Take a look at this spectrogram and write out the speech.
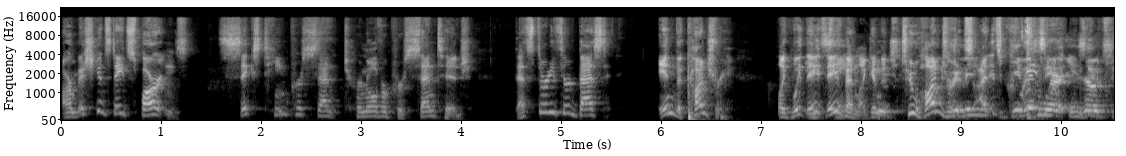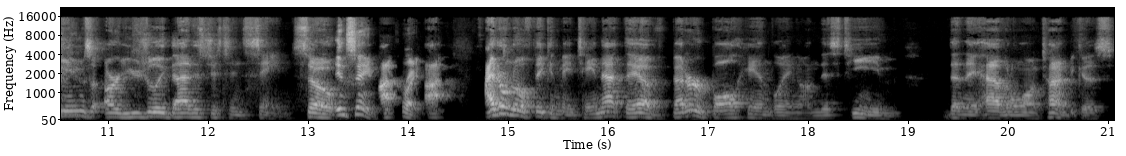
our Michigan State Spartans, 16% turnover percentage. That's 33rd best in the country. Like they, they've been like in the 200s. Given, it's crazy. where Izzo teams are usually, that is just insane. So insane. I, right. I, I don't know if they can maintain that. They have better ball handling on this team than they have in a long time because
